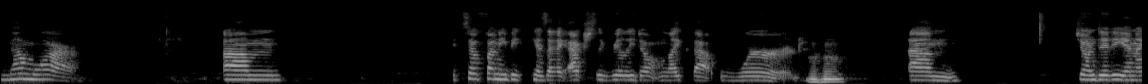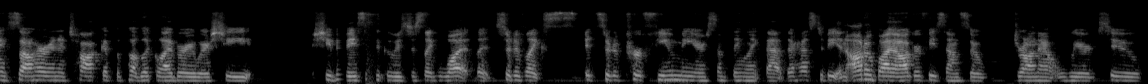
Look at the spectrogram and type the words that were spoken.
Memoir. Um, it's so funny because I actually really don't like that word. Mm-hmm. Um, Joan Didion, I saw her in a talk at the public library where she she basically was just like what that sort of like it's sort of perfumey or something like that. There has to be an autobiography sounds so drawn out weird too.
